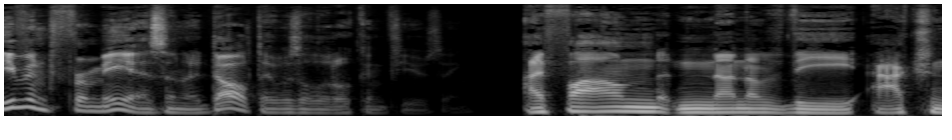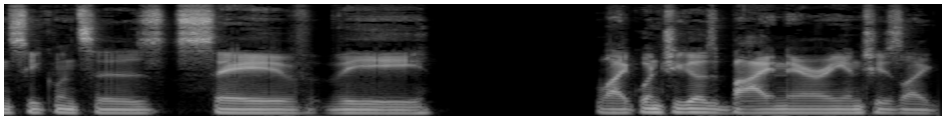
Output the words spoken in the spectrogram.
even for me as an adult. It was a little confusing. I found none of the action sequences save the like when she goes binary and she's like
